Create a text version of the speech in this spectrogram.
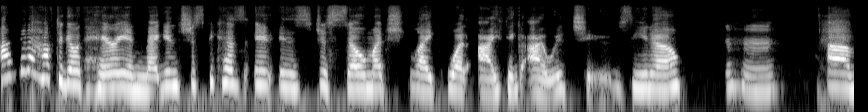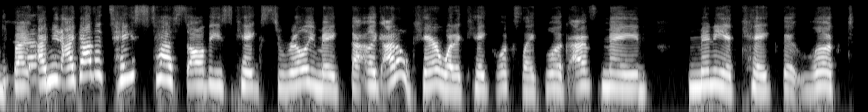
I'm gonna have to go with Harry and Meghan's just because it is just so much like what I think I would choose, you know. Mm-hmm. Um, yeah. but I mean, I gotta taste test all these cakes to really make that. Like, I don't care what a cake looks like. Look, I've made many a cake that looked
